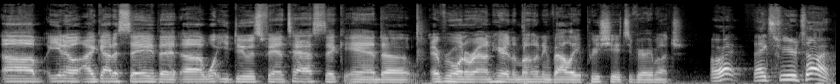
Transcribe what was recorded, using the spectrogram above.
Um, you know, I got to say that uh, what you do is fantastic, and uh, everyone around here in the Mahoning Valley appreciates you very much. All right. Thanks for your time.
